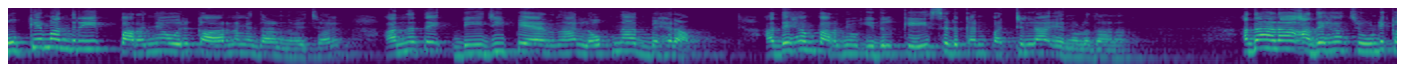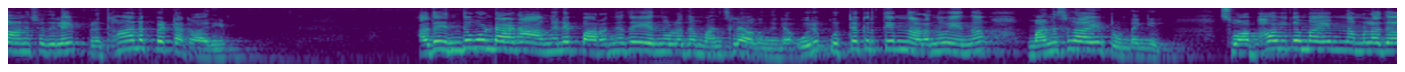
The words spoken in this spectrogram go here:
മുഖ്യമന്ത്രി പറഞ്ഞ ഒരു കാരണം എന്താണെന്ന് വെച്ചാൽ അന്നത്തെ ഡി ജി പി ആയിരുന്ന ലോക്നാഥ് ബെഹ്റ അദ്ദേഹം പറഞ്ഞു ഇതിൽ കേസെടുക്കാൻ പറ്റില്ല എന്നുള്ളതാണ്. അതാണ് അദ്ദേഹം ചൂണ്ടിക്കാണിച്ചതിലെ പ്രധാനപ്പെട്ട കാര്യം. അതെന്തുകൊണ്ടാണ് അങ്ങനെ പറഞ്ഞത് എന്നുള്ളത് മനസ്സിലാകുന്നില്ല. ഒരു കുറ്റകൃത്യം നടന്നു എന്ന് മനസ്സിലായിട്ടുണ്ടെങ്കിൽ സ്വാഭാവികമായും നമ്മളത്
